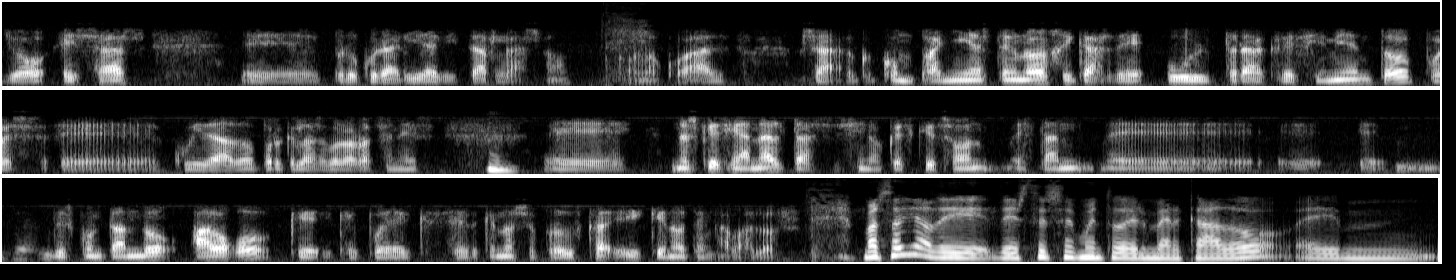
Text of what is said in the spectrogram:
yo esas procuraría evitarlas, ¿no? Con lo cual, o sea, compañías tecnológicas de ultra crecimiento, pues eh, cuidado porque las valoraciones mm. eh, no es que sean altas, sino que es que son están eh, descontando algo que, puede ser que no se produzca y que no tenga valor. Más allá de, este segmento del mercado. Em,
